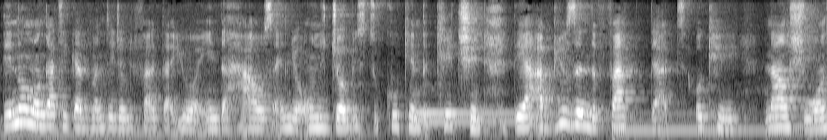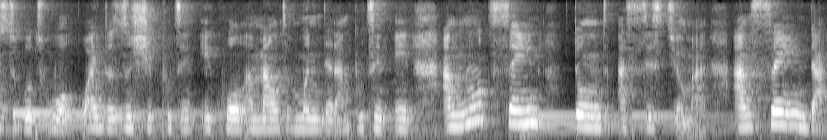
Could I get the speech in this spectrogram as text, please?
they no longer take advantage of the fact that you are in the house and your only job is to cook in the kitchen. They are abusing the fact that okay now she wants to go to work. Why doesn't she put in equal amount of money that i'm putting in? I'm not saying don't assist your man. I'm saying that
